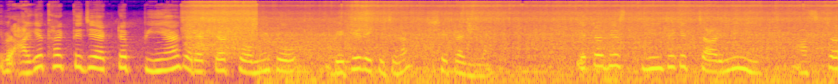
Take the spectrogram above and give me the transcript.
এবার আগে থাকতে যে একটা পেঁয়াজ আর একটা টমেটো বেটে রেখেছিলাম, সেটা দিলাম। এটা বেশ তিন থেকে চার মিনিট আঁচটা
